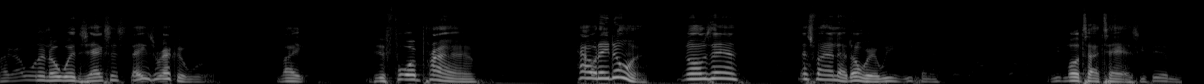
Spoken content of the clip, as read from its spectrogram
Like I want to know what Jackson State's record was. Like before Prime, how are they doing? You know what I'm saying? Let's find out. Don't worry, we we finna we multitask. You feel me?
